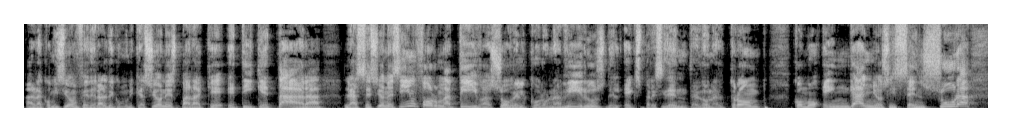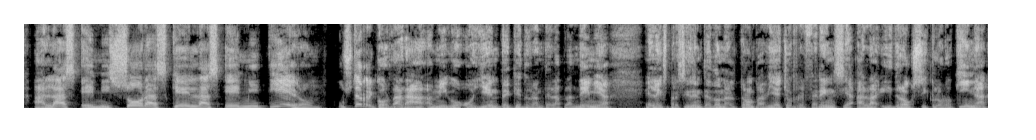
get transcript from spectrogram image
a la Comisión Federal de Comunicaciones para que etiquetara las sesiones informativas sobre el coronavirus del expresidente Donald Trump como engaños y censura a las emisoras que las emitieron. Usted recordará, amigo oyente, que durante la pandemia el expresidente Donald Trump había hecho referencia a la hidroxicloroquina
